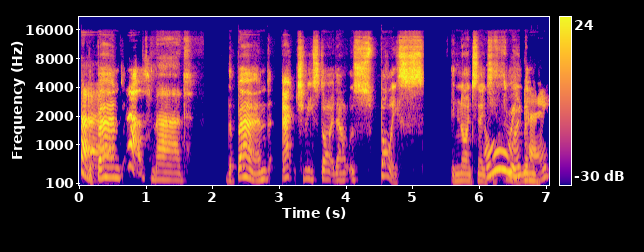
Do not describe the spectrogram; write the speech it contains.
the Ah, band That's mad. the band actually started out as Spice in Oh, 1983 when okay.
